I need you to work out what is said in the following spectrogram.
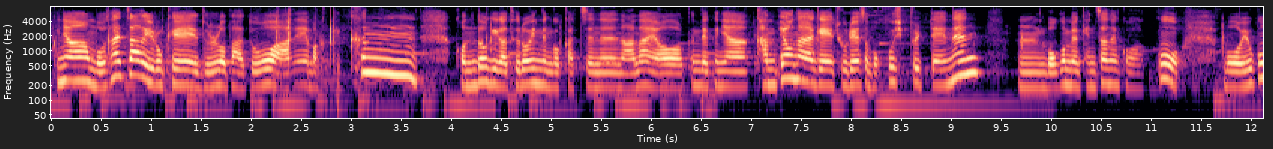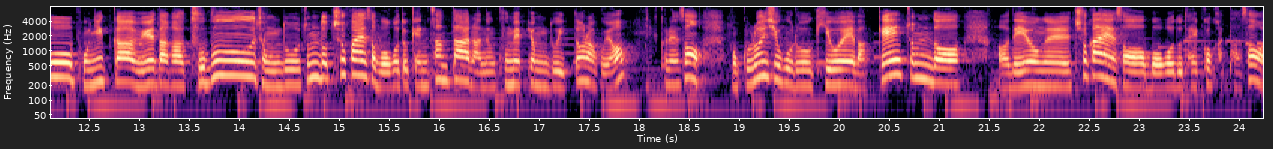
그냥 뭐 살짝 이렇게 눌러봐도 안에 막 이렇게 큰 건더기가 들어있는 것 같지는 않아요. 근데 그냥 간편하게 조리해서 먹고 싶을 때는 음, 먹으면 괜찮을 것 같고 뭐 이거 보니까 위에다가 두부 정도 좀 더 추가해서 먹어도 괜찮다라는 구매평도 있더라고요. 그래서 뭐 그런 식으로 기호에 맞게 좀더 내용을 추가해서 먹어도 될 것 같아서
